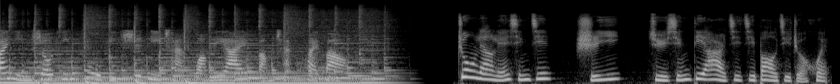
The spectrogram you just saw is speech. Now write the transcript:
欢迎收听富比士地产王 AI 房产快报。重量联行金十一举行第二季季报记者会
